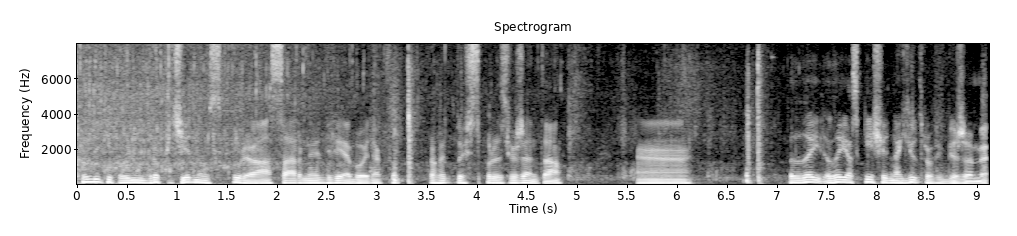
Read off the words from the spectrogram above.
Króliki powinny dropić jedną skórę, a sarny dwie, bo jednak to trochę dość spore zwierzęta. E, do tej, do tej jaskini się jednak jutro wybierzemy.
